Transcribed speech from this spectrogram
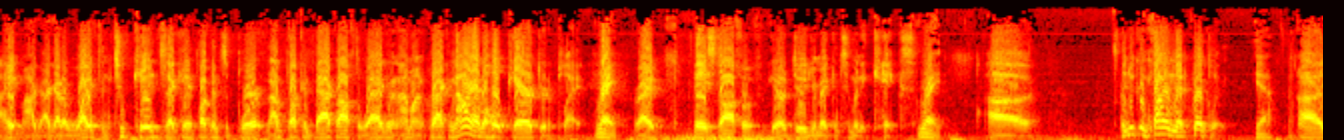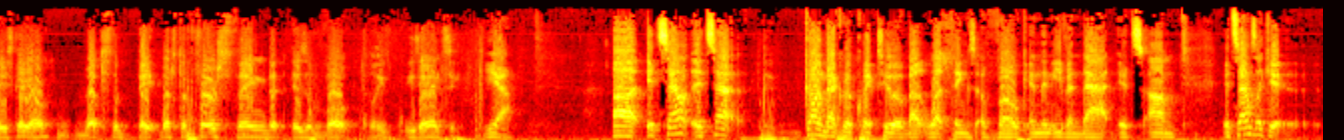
I hate my, I got a wife and two kids that I can't fucking support, and I'm fucking back off the wagon, and I'm on crack. And now I have a whole character to play. Right. Right. Based off of you know, dude, you're making too many cakes. Right. Uh, and you can find that quickly. Yeah. Uh, he's got, you know, what's the ba- what's the first thing that is evoked? He's, he's antsy. Yeah. Uh, it sound it's uh, going back real quick too about what things evoke, and then even that it's um, it sounds like it.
